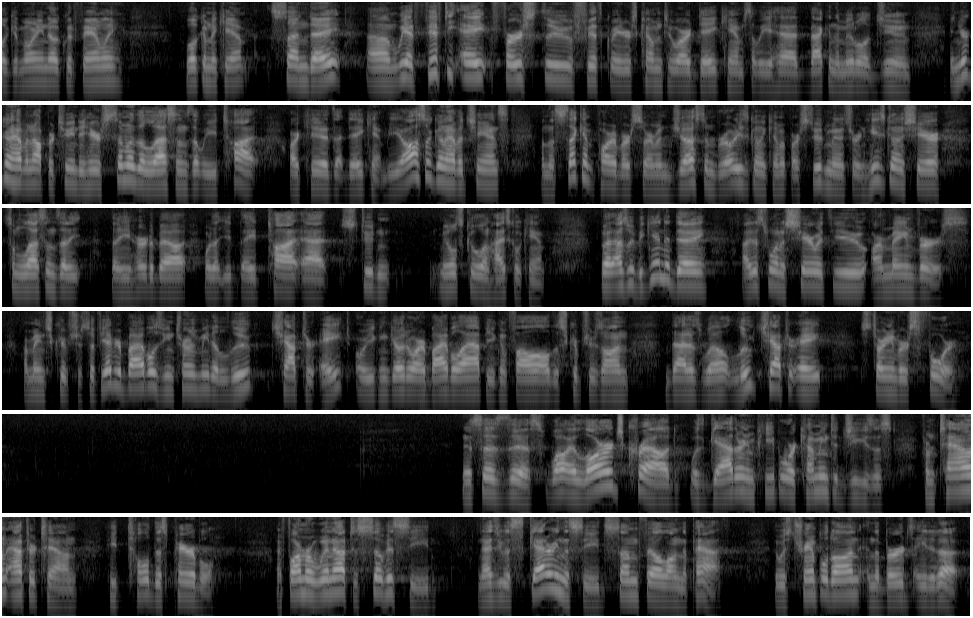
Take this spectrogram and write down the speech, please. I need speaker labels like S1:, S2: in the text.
S1: Well, good morning, Oakwood family. Welcome to Camp Sunday. Um, we had 58 first through fifth graders come to our day camps that we had back in the middle of June. And you're going to have an opportunity to hear some of the lessons that we taught our kids at day camp. But you're also going to have a chance on the second part of our sermon. Justin Brody's going to come up, our student minister, and he's going to share some lessons that he, that he heard about or that you, they taught at student middle school and high school camp. But as we begin today, I just want to share with you our main verse our main scripture. So if you have your Bibles, you can turn with me to Luke chapter 8, or you can go to our Bible app. You can follow all the scriptures on that as well. Luke chapter 8, starting verse 4. And it says this While a large crowd was gathering and people were coming to Jesus from town after town, he told this parable. A farmer went out to sow his seed, and as he was scattering the seed, some fell along the path. It was trampled on, and the birds ate it up.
